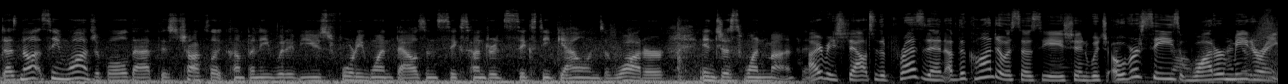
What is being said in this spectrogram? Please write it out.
Does not seem logical that this chocolate company would have used 41,660 gallons of water in just one month. I reached out to the president of the Condo Association, which oversees water metering,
